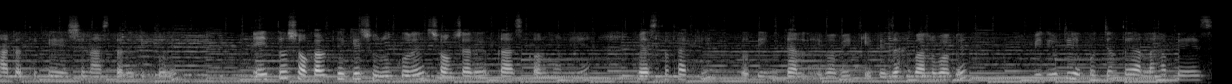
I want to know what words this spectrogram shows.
হাঁটা থেকে এসে নাস্তা রেডি করি। এই তো সকাল থেকে শুরু করে সংসারের কাজকর্ম নিয়ে ব্যস্ত থাকি, তো দিনকাল এভাবেই কেটে যায় ভালোভাবে। ভিডিওটি এ পর্যন্তই, আল্লাহ হাফেজ।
